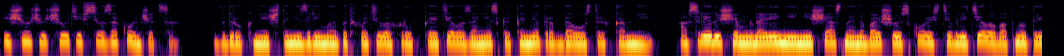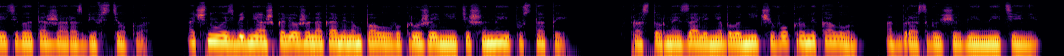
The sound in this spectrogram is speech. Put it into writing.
Еще чуть-чуть, и все закончится. Вдруг нечто незримое подхватило хрупкое тело за несколько метров до острых камней а в следующее мгновение несчастная на большой скорости влетела в окно третьего этажа, разбив стекла. Очнулась бедняжка, лежа на каменном полу в окружении тишины и пустоты. В просторной зале не было ничего, кроме колонн, отбрасывающих длинные тени,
